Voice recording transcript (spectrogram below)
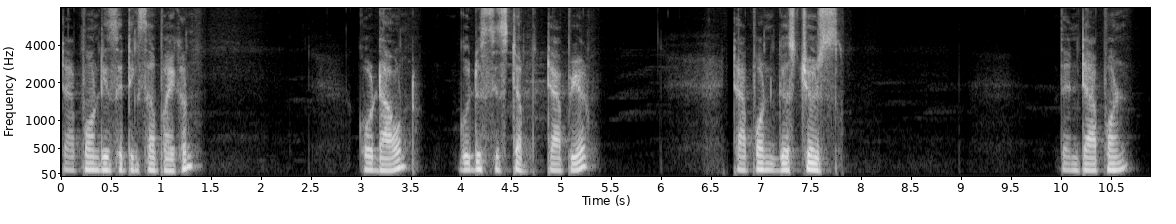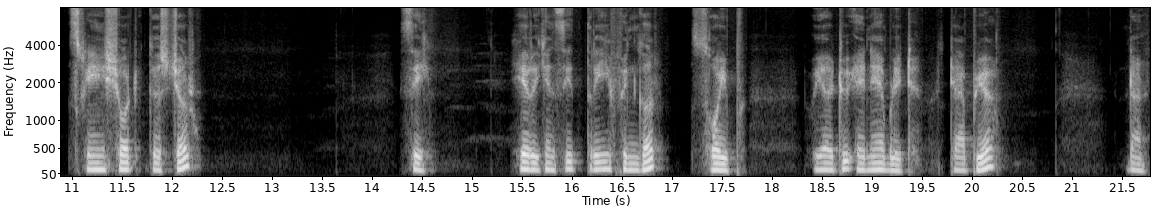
Tap on the settings up icon. Go down. Go to system. Tap here. Tap on gestures. Then tap on screenshot gesture. See here you can see three finger swipe. We have to enable it. Tap here. Done.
